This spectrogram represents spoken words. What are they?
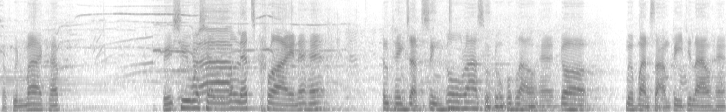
ขอบคุณมากครับเพลงชื่อว่าเชิญว่า Let's Cry นะฮะ เป็นเพลงจากซิงเกิลล่าสุดของพวกเราฮะ ก็เมื่อประมาณ3ปีที่แล้วฮะ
